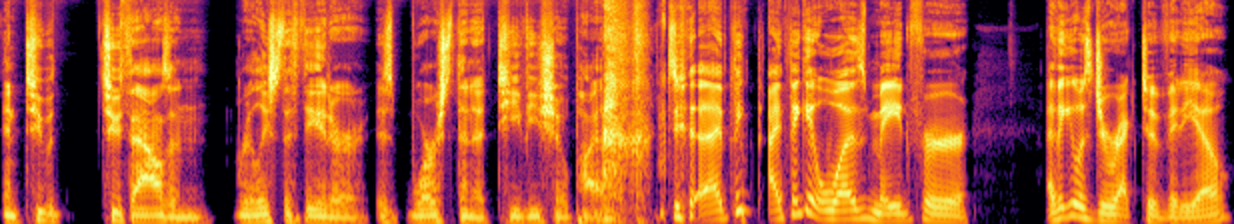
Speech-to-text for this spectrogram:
in two, 2000 released to theater is worse than a TV show pilot. Dude, I think I think it was made for I think it was direct to video,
